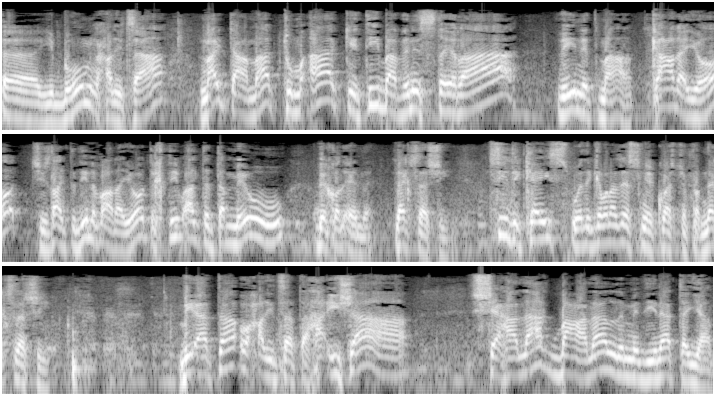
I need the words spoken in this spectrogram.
uh, yibum and halitza. My tama tum'a ketiba v'nistera v'initma'a. Ka'arayot, she's like the din of arayot, ichtiv al tetameu b'kol ele. Next Rashi. See the case where the Gemara is asking a question from. Next Rashi. ביאתה או חליצתה. האישה שהלך בעלה למדינת הים.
